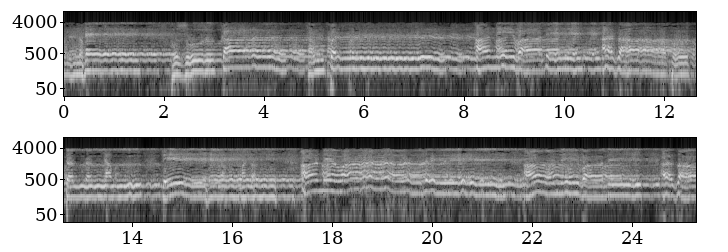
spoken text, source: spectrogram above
کرم ہے حضور کا ہم پر آنے والے عذاب ٹلتے ہیں۔ آنے والے آنے والے عذاب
